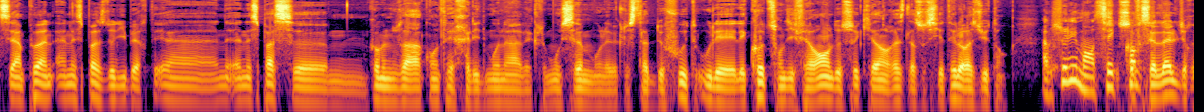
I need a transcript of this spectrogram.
C'est un peu un, espace de liberté, un, espace, euh, comme nous a raconté Khalid Mouna avec le Moussem ou avec le stade de foot, où les, les, codes sont différents de ceux qu'il y a dans le reste de la société le reste du temps. Absolument. C'est Sauf comme... celle-là, elle dure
